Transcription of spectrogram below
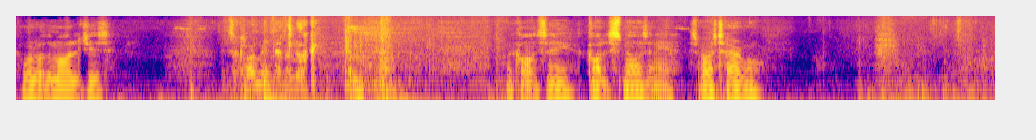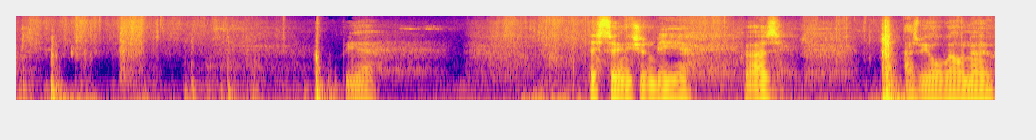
I wonder what the mileage is. Let's climb in have a look. I can't see. God, it smells in here. It smells terrible. But yeah, this certainly shouldn't be here. But as as we all well know,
